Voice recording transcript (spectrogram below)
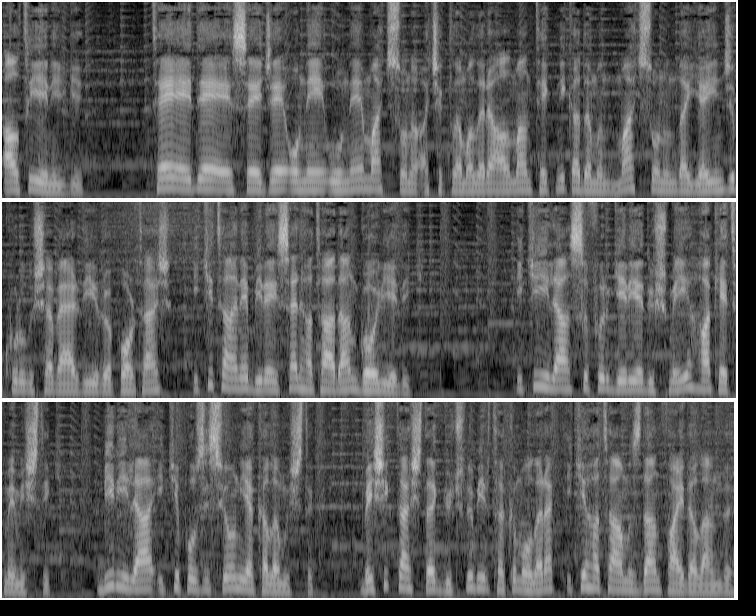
6 yenilgi. E TEDESCONUN maç sonu açıklamaları Alman teknik adamın maç sonunda yayıncı kuruluşa verdiği röportaj, 2 tane bireysel hatadan gol yedik. 2 ila 0 geriye düşmeyi hak etmemiştik. 1 ila 2 pozisyon yakalamıştık. Beşiktaş da güçlü bir takım olarak iki hatamızdan faydalandı.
